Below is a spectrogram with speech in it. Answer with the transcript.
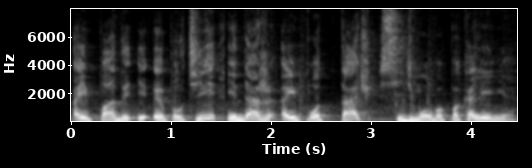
iPad и Apple TV и даже iPod Touch седьмого поколения.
